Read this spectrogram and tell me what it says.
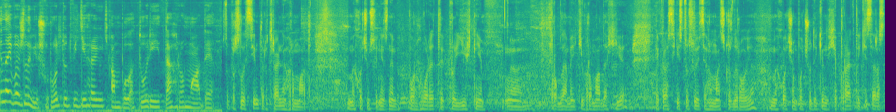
І найважливішу роль тут відіграють амбулаторії та громади. Запросили сім територіальних громад. Ми хочемо сьогодні з ними поговорити про їхні проблеми, які в громадах є, якраз які стосуються громадського здоров'я. Ми хочемо почути, які в них є проекти, які зараз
